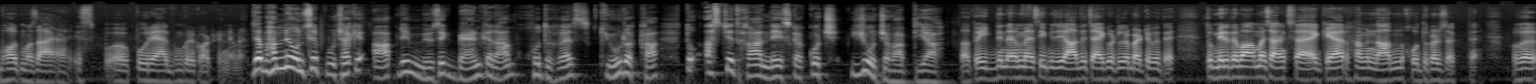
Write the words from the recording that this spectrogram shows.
بہت مزہ آیا اس پورے البم کو ریکارڈ کرنے میں۔ جب ہم نے ان سے پوچھا کہ آپ نے میوزک بینڈ کا نام خود غرض کیوں رکھا تو اسجد خان نے اس کا کچھ یوں جواب دیا۔ تو ایک دن ہم ایسے ہی مجھے یاد ہے چائے کے ہوٹل بیٹھے ہوئے تھے تو میرے دماغ میں اچانک سے آیا کہ یار ہم نام خود غرض رکھتے ہیں۔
